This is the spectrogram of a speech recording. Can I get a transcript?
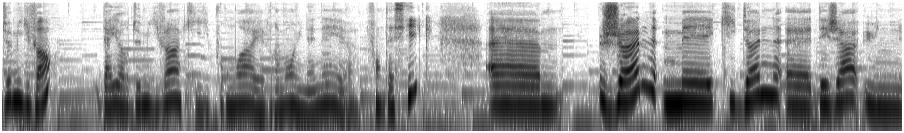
2020, euh, d'ailleurs 2020 qui pour moi est vraiment une année euh, fantastique jeune, mais qui donne déjà une,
